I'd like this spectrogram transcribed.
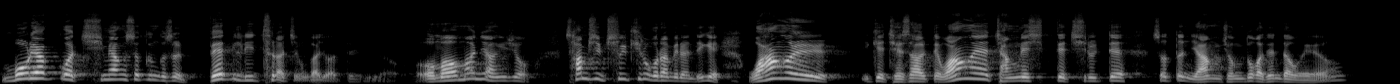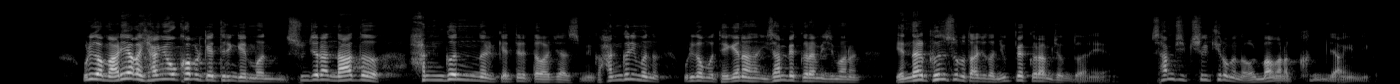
모략과 침향 섞은 것을 100리트라쯤 가져왔대. 어마어마한 양이죠. 37kg이라는데 이게 왕을 이렇게 제사할 때 왕의 장례식 때 치를 때 썼던 양 정도가 된다고 해요. 우리가 마리아가 향유 옥합을 깨뜨린 게 뭐 순전한 나드 한 근을 깨뜨렸다고 하지 않습니까? 한 근이면 우리가 뭐 대개나 한 2, 300g이지만은 옛날 근수로 따져도 600g 정도 아니에요. 37kg면 얼마나 큰 양입니까?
